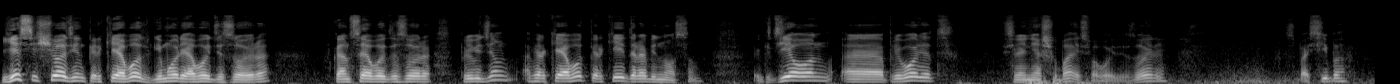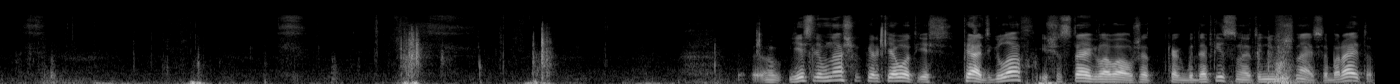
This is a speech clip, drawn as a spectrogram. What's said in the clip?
Есть еще один перкеавод в Геморе Аводе Зойра, в конце Аводе Зойра, приведен перкеавод Перкей Дарабиносан, где он э, приводит если я не ошибаюсь, в Авойде Зойле. Спасибо. Э, если в наших перкиавод есть пять глав, и шестая глава уже как бы дописана, это не Мишна и Сабарайтов,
